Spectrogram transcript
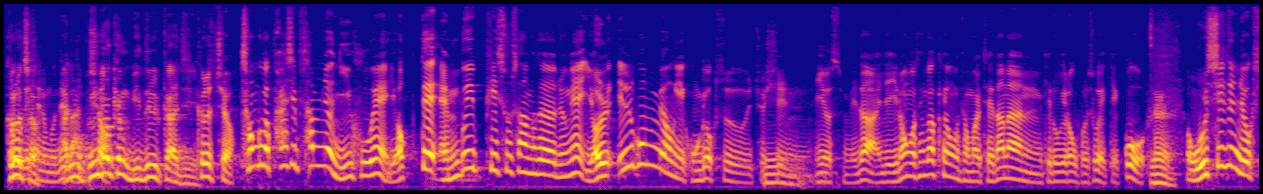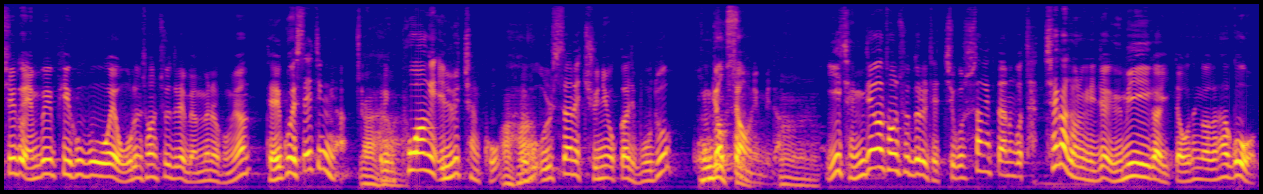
그렇죠. 떠올리시는 분들이 아니면 많죠. 공격형 미들까지. 그렇죠. 1983년 이후에 역대 MVP 수상자 중에 17명이 공격수 출신이었습니다. 이제 이런 거 생각해 보면 정말 대단한 기록이라고 볼 수가 있겠고 네. 올 시즌 역시도 MVP 후보에 오른 선수들의 면면을 보면 대구의 세징야 아하. 그리고 포항의 일루첸코 아하. 그리고 울산의 주니오까지 모두 공격. 자원입니다. 네. 이 쟁쟁한 선수들을 제치고 수상했다는 것 자체가 저는 굉장히 의미가 있다고 생각을 하고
